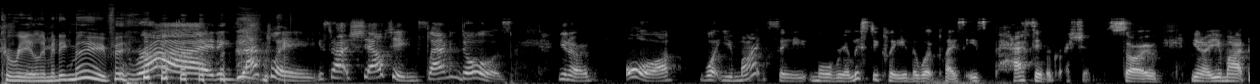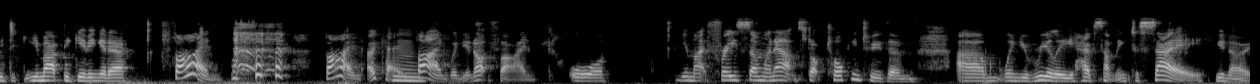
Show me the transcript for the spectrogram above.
Career limiting move. right, exactly. You start shouting, slamming doors, you know, or what you might see more realistically in the workplace is passive aggression. So, you know, you might be you might be giving it a fine. fine. Okay, mm. fine when you're not fine or you might freeze someone out and stop talking to them um, when you really have something to say, you know.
